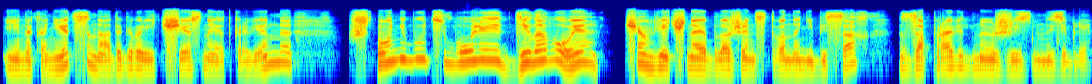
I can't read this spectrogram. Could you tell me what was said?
И наконец, надо говорить честно и откровенно, что-нибудь более деловое, чем вечное блаженство на небесах за праведную жизнь на земле.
